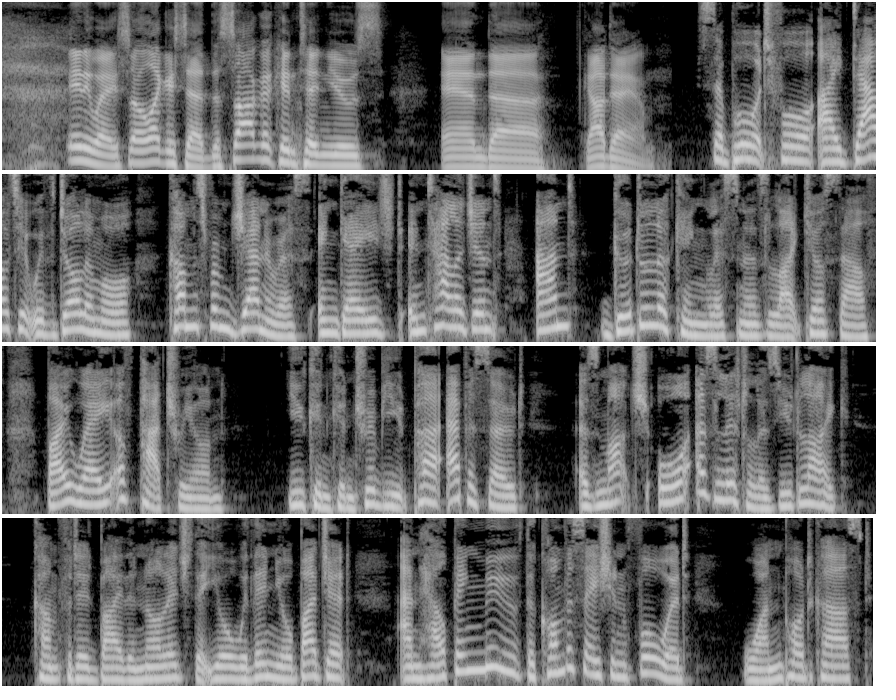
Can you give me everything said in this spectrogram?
anyway, so like I said, the saga continues, and uh, goddamn, Support for I Doubt It with Dollemore comes from generous, engaged, intelligent, and good looking listeners like yourself by way of Patreon. You can contribute per episode as much or as little as you'd like. comforted by the knowledge that you're within your budget and helping move the conversation forward one podcast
